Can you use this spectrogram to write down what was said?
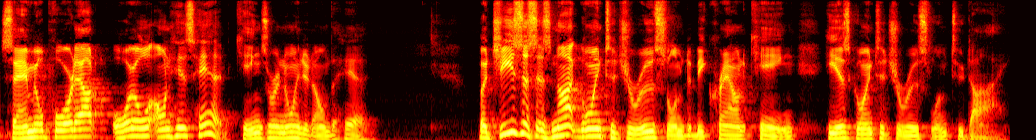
Samuel poured out oil on his head. Kings were anointed on the head. But Jesus is not going to Jerusalem to be crowned king. He is going to Jerusalem to die.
